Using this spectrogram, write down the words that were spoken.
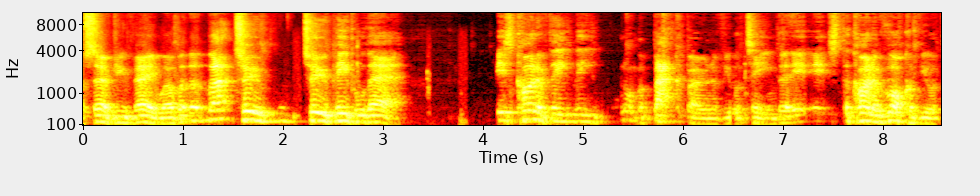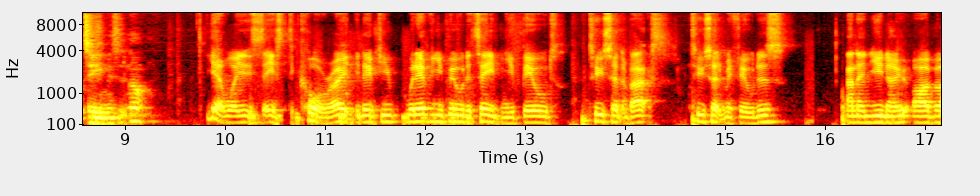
served you very well. But that two two people there is kind of the the not the backbone of your team, but it, it's the kind of rock of your team, is it not? Yeah, well, it's, it's the core, right? You know, if you whenever you build a team, you build two centre backs, two centre midfielders, and then you know either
